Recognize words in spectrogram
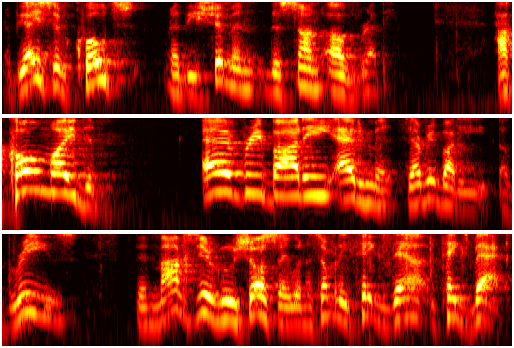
Rabbi Yosef quotes Rabbi Shimon, the son of Rebbe. Hakol Maidim. Everybody admits, everybody agrees. B'machzir grushosei, when somebody takes down, takes back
